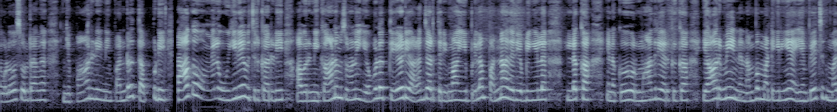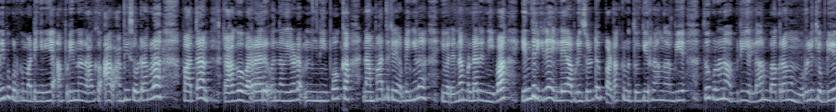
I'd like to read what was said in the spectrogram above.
எவ்வளவோ சொல்கிறாங்க இங்கே பாருடி நீ பண்ணுறது தப்புடி. ராகவ் உன் மேலே உயிரே வச்சிருக்காருடி. அவர் நீ காணும் சொன்னோன்னே எவ்வளோ தேடி அலைஞ்சார் தெரியுமா? இப்படிலாம் பண்ணாதடி அப்படிங்கல. இல்லைக்கா எனக்கு ஒரு மாதிரியாக இருக்குக்கா. யாருமே என்னை நம்ப மாட்டேங்கிறீங்க. என் பேச்சுக்கு மதிப்பு கொடுக்க மாட்டேங்கிறீங்க அப்படின்னு ராகவ் அப்படி அபி சொல்கிறாங்களா பார்த்தா ராகவ் வர்றாரு. வந்தவையோட நீ போக்கா நான் பார்த்துக்கிறேன் அப்படிங்கல. இவர் என்ன பண்ணுறாரு நீ வா எந்திரிக்கிறியா இல்லையா? அப்படின்னு சொல்லிட்டு படக்குன்னு தூக்கிடுறாங்க அப்படியே தூக்கணும்னு அப்படியே எல்லாரும் பார்க்குறாங்க முரளிக்கு அப்படியே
